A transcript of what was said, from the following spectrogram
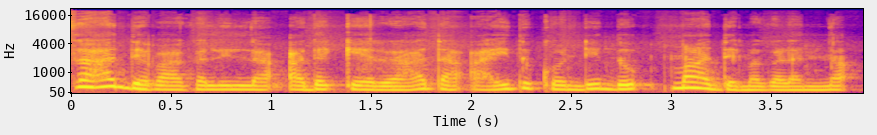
ಸಾಧ್ಯವಾಗಲಿಲ್ಲ. ಅದಕ್ಕೆ ರಾಧ ಆಯ್ದುಕೊಂಡಿದ್ದು ಮಾಧ್ಯಮಗಳನ್ನು.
